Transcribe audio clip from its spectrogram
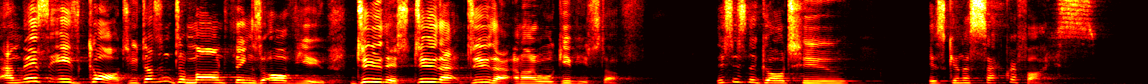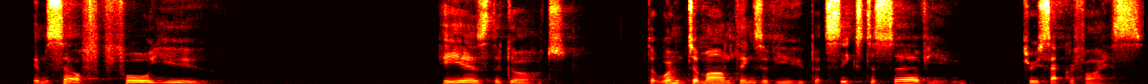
And this is God who doesn't demand things of you. Do this, do that, do that, and I will give you stuff. This is the God who is going to sacrifice himself for you. He is the God that won't demand things of you, but seeks to serve you through sacrifice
